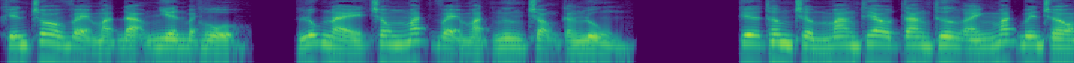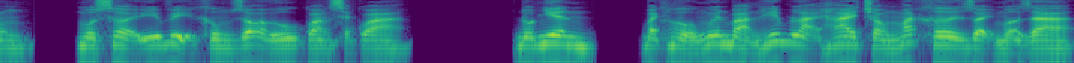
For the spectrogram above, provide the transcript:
khiến cho vẻ mặt đạm nhiên bạch hổ, lúc này trong mắt vẻ mặt ngưng trọng càng đùng. Kia thâm trầm mang theo tang thương ánh mắt bên trong, một sợi ý vị không rõ ưu quang sẽ qua. Đột nhiên, bạch hổ nguyên bản híp lại hai tròng mắt khơi dậy mở ra,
